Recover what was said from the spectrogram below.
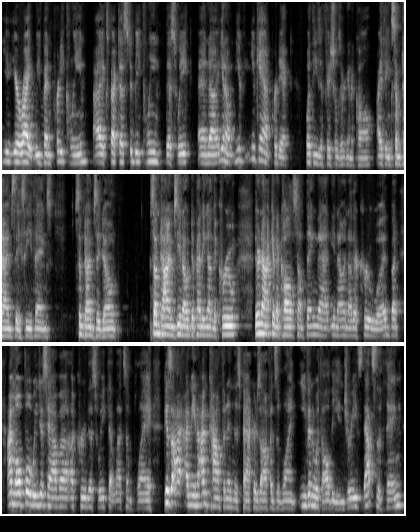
you, are right. We've been pretty clean. I expect us to be clean this week. And uh, you know, you you can't predict what these officials are going to call. I think sometimes they see things, sometimes they don't. Sometimes, you know, depending on the crew, they're not going to call something that you know another crew would. But I'm hopeful we just have a, a crew this week that lets them play because I, I mean, I'm confident in this Packers offensive line, even with all the injuries. That's the thing,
